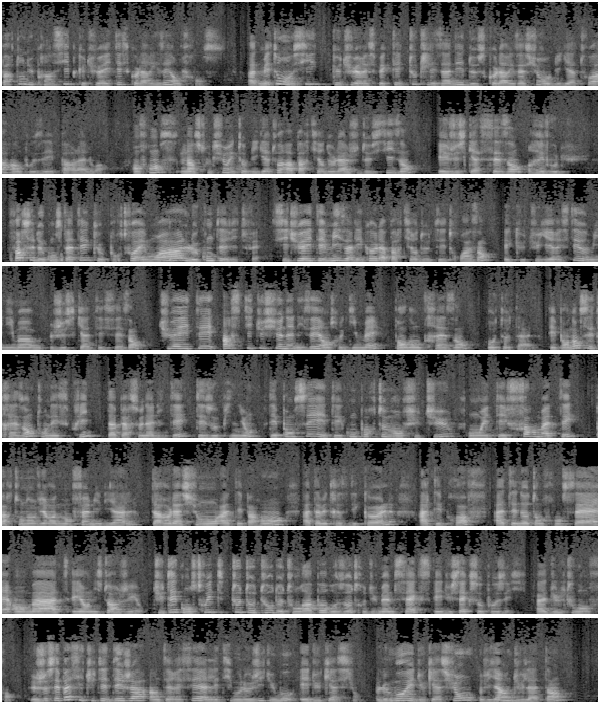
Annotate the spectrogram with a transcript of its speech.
Partons du principe que tu as été scolarisé en France. Admettons aussi que tu aies respecté toutes les années de scolarisation obligatoire imposées par la loi. En France, l'instruction est obligatoire à partir de l'âge de 6 ans et jusqu'à 16 ans révolus. Force est de constater que pour toi et moi, le compte est vite fait. Si tu as été mise à l'école à partir de tes 3 ans et que tu y es resté au minimum jusqu'à tes 16 ans, tu as été institutionnalisé entre guillemets pendant 13 ans au total. Et pendant ces 13 ans, ton esprit, ta personnalité, tes opinions, tes pensées et tes comportements futurs ont été formatés par ton environnement familial, ta relation à tes parents, à ta maîtresse d'école, à tes profs, à tes notes en français, en maths et en histoire géo. Tu t'es construite tout autour de ton rapport aux autres du même sexe et du sexe opposé, adulte ou enfant. Je ne sais pas si tu t'es déjà intéressé à l'étymologie du mot éducation. Le mot éducation vient du latin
